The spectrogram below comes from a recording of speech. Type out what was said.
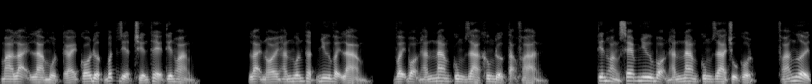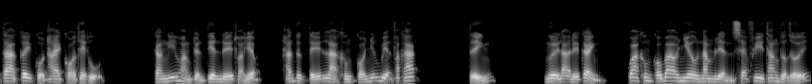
Mà lại là một cái có được bất diệt chiến thể tiên hoàng. Lại nói hắn muốn thật như vậy làm vậy bọn hắn nam cung gia không được tạo phản. Tiên hoàng xem như bọn hắn nam cung gia trụ cột, phá người ta cây cột hai có thể thụ. Càng nghĩ hoàng tuyền tiên đế thỏa hiệp, hắn thực tế là không có những biện pháp khác. Tính người đã đế cảnh, qua không có bao nhiêu năm liền sẽ phi thăng thượng giới,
